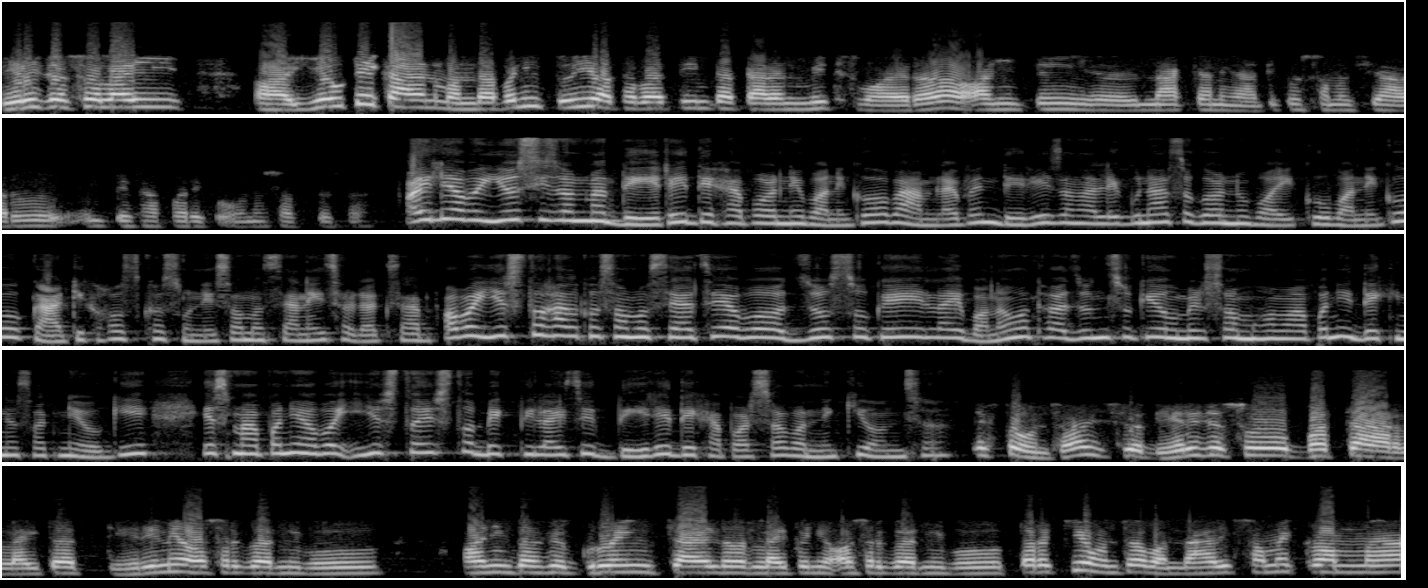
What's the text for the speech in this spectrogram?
धेरै जसोलाई एउटै कारण भन्दा पनि दुई अथवा तिनवटा कारण मिक्स भएर अनि चाहिँ नाक कान घाँटीको समस्याहरू देखा परेको हुन सक्दछ। अहिले अब यो सिजनमा धेरै देखा पर्ने भनेको अब हामीलाई पनि धेरैजनाले गुनासो गर्नुभएको भनेको घाँटी खसखस हुने समस्या नै छ डाक्टर साहब। अब यस्तो खालको समस्या चाहिँ अब जोसुकैलाई भनौँ अथवा जुनसुकै उमेर समूहमा पनि देखिन सक्ने हो कि यसमा पनि अब यस्तो यस्तो व्यक्तिलाई चाहिँ धेरै देखा पर्छ भन्ने के हुन्छ? यस्तो हुन्छ धेरै जसो बच्चाहरूलाई त धेरै नै असर गर्ने भयो। अनि जस्तो ग्रोइङ चाइल्डहरूलाई पनि असर गर्ने भयो। तर के हुन्छ भन्दाखेरि समयक्रममा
